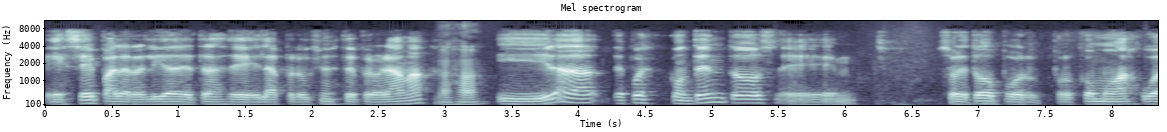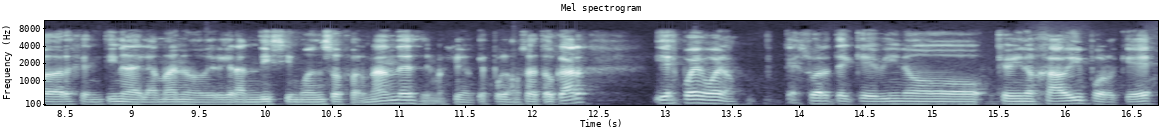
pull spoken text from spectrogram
eh, sepa la realidad detrás de la producción de este programa. Y nada, después contentos, eh, sobre todo por, por, cómo ha jugado Argentina de la mano del grandísimo Enzo Fernández, imagino que después vamos a tocar. Y después, bueno, qué suerte que vino, que vino Javi porque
